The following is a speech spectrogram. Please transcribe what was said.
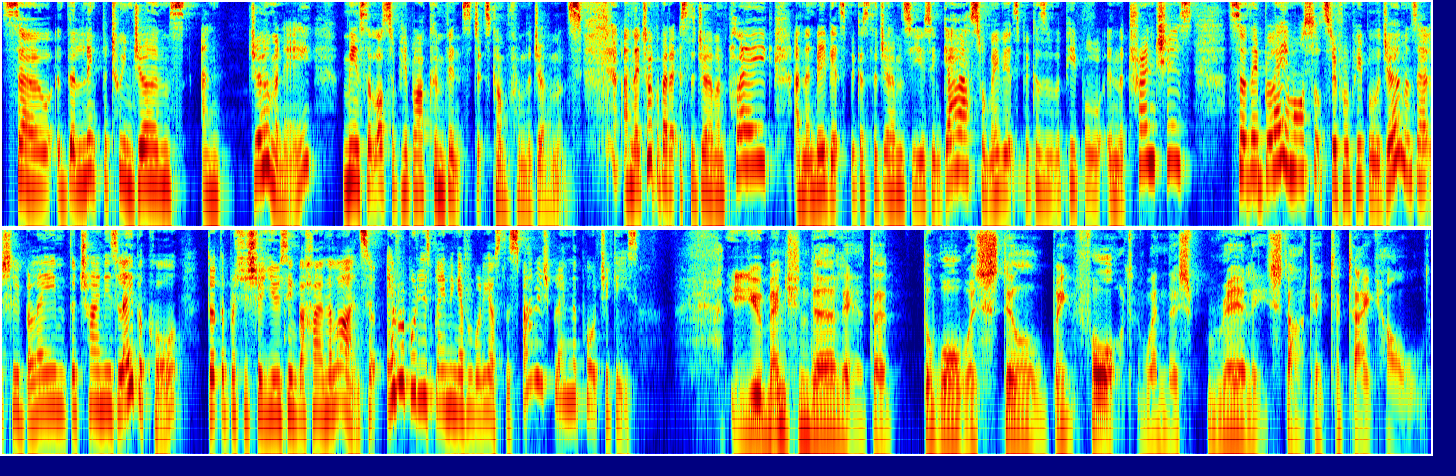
So the link between germs and Germany means that lots of people are convinced it's come from the Germans. And they talk about it as the German plague, and then maybe it's because the Germans are using gas, or maybe it's because of the people in the trenches. So they blame all sorts of different people. The Germans actually blame the Chinese Labour Corps that the British are using behind the lines. So everybody is blaming everybody else. The Spanish blame the Portuguese. You mentioned earlier that the war was still being fought when this really started to take hold.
